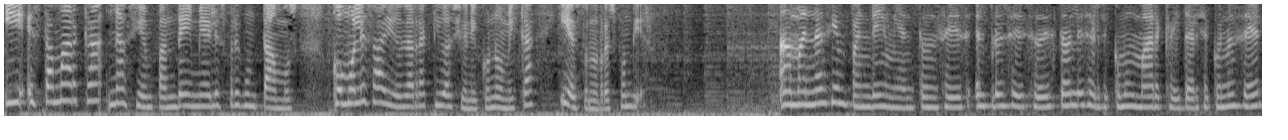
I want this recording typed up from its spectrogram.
Y esta marca nació en pandemia y les preguntamos cómo les ha ido en la reactivación económica y esto nos respondieron. AMA nació en pandemia, entonces el proceso de establecerse como marca y darse a conocer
